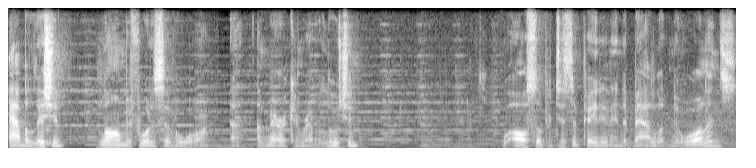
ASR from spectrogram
abolition, long before the Civil War, uh, American Revolution, who also participated in the Battle of New Orleans.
